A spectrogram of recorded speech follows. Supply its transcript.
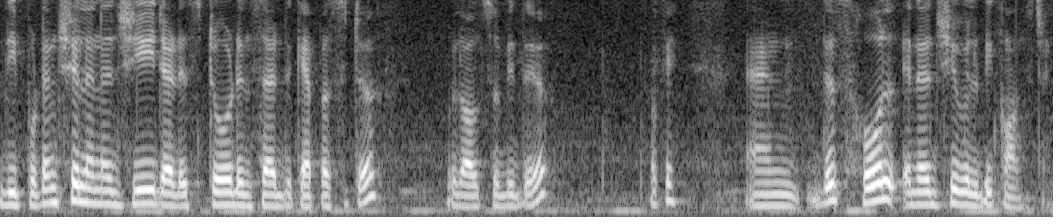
The potential energy that is stored inside the capacitor will also be there. Okay and this whole energy will be constant.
